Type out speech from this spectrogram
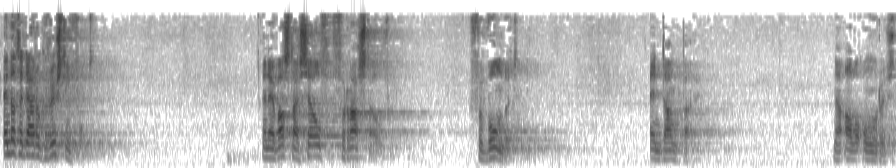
En dat hij daar ook rust in vond. En hij was daar zelf verrast over, verwonderd en dankbaar. Na alle onrust.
